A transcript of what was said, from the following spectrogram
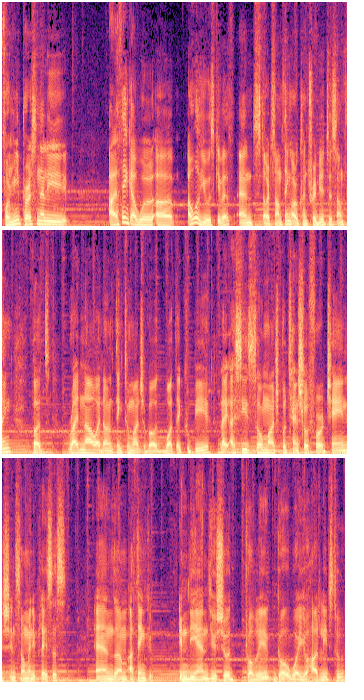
for me personally, I think I will, uh, I will use Giveth and start something or contribute to something. But right now, I don't think too much about what they could be. Like, I see so much potential for change in so many places. And um, I think in the end, you should probably go where your heart leads to.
